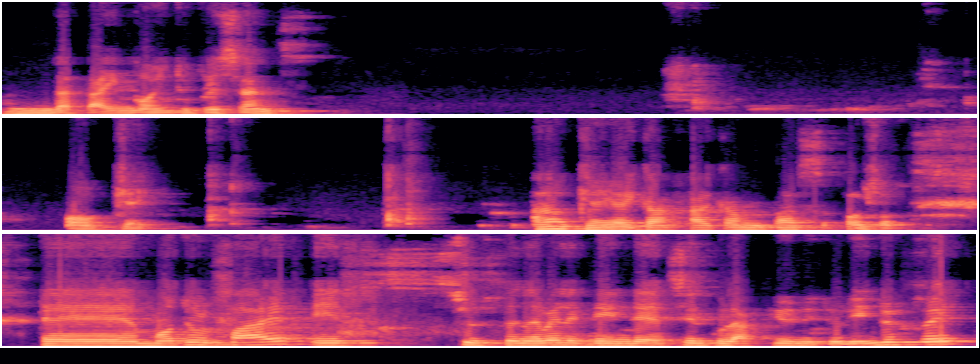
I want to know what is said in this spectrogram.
um, that I'm going to present. Okay. Okay, I can I can pass also. Uh, module five is sustainability in the circular furniture industry.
